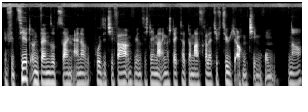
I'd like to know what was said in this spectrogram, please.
infiziert. Und wenn sozusagen einer positiv war, und sich da jemand angesteckt hat, dann war es relativ zügig auch im Team rum. Ne?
